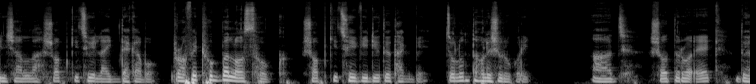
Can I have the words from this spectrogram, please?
ইনশাল্লাহ সব কিছুই লাইভ দেখাবো। প্রফিট হোক বা লস হোক সব কিছুই ভিডিওতে থাকবে। চলুন তাহলে শুরু করি। আজ সতেরো এক দুই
